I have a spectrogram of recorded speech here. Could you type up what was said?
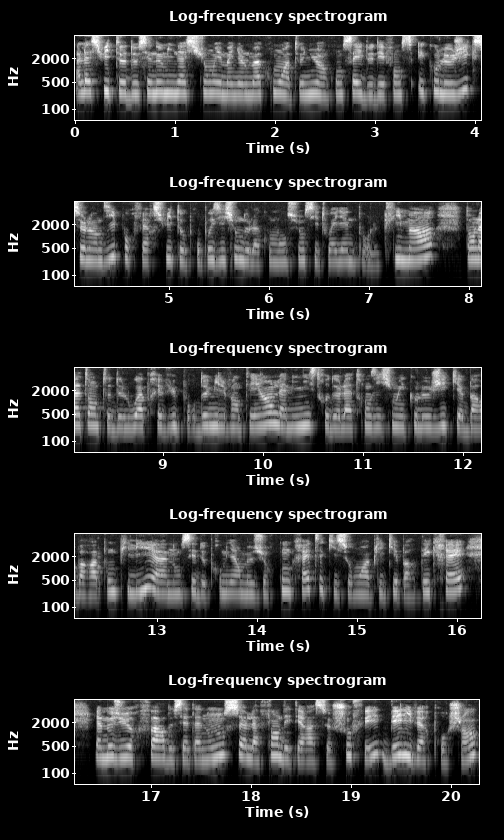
À la suite de ces nominations, Emmanuel Macron a tenu un conseil de défense écologique ce lundi pour faire suite aux propositions de la Convention citoyenne pour le climat. Dans l'attente de loi prévue pour 2021, la ministre de la Transition écologique Barbara Pompili a annoncé de premières mesures concrètes qui seront appliquées par décret. La mesure phare de cette annonce, la fin des terrasses chauffées dès l'hiver prochain,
